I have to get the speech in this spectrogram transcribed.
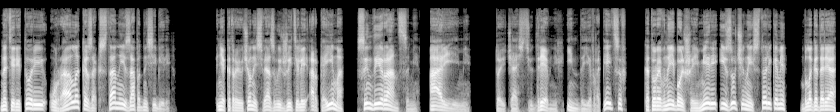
на территории Урала, Казахстана и Западной Сибири. Некоторые ученые связывают жителей Аркаима с индоиранцами, ариями, той частью древних индоевропейцев, которая в наибольшей мере изучена историками благодаря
